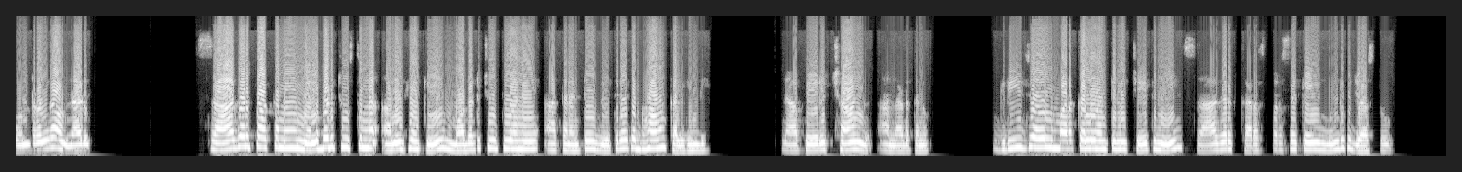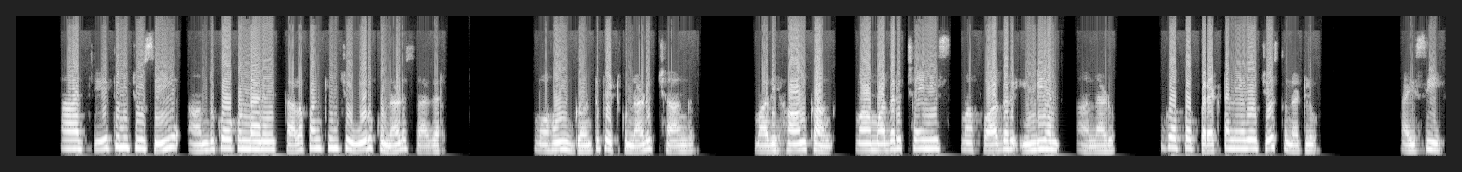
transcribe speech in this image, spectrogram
గుండ్రంగా ఉన్నాడు. సాగర్ పక్కన నిలబడి చూస్తున్న అనూహ్యకి మొదటి చూపులోనే అతనంటే వ్యతిరేక భావం కలిగింది. నా పేరు ఛాంగ్ అన్నాడతను. గ్రీజాయిల్ మరకలు వంటిన చేతిని సాగర్ కరస్పర్శకై ముందుకు జాస్తూ. ఆ చేతిని చూసి అందుకోకుండానే తల పంకించి ఊరుకున్నాడు సాగర్. మొహం గంటు పెట్టుకున్నాడు ఛాంగ్ మాది హాంకాంగ్ మా మదర్ చైనీస్ మా ఫాదర్ ఇండియన్ అన్నాడు. గొప్ప ప్రకటన ఏదో చేస్తున్నట్లు. ఐసీ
